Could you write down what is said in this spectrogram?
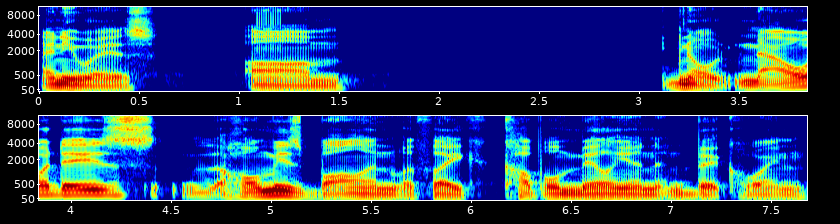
anyways um you know nowadays the homie's balling with like a couple million in bitcoin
